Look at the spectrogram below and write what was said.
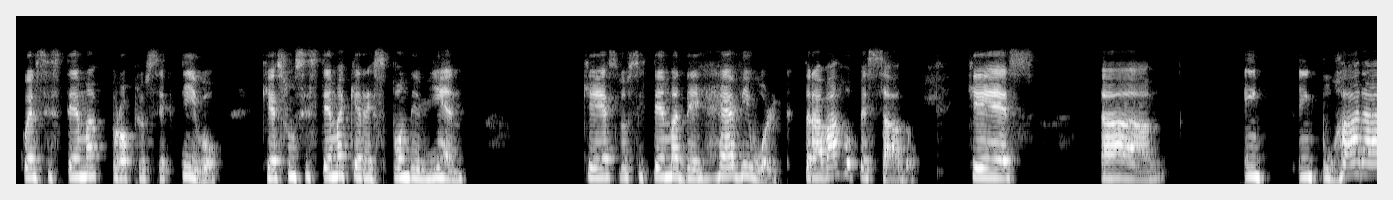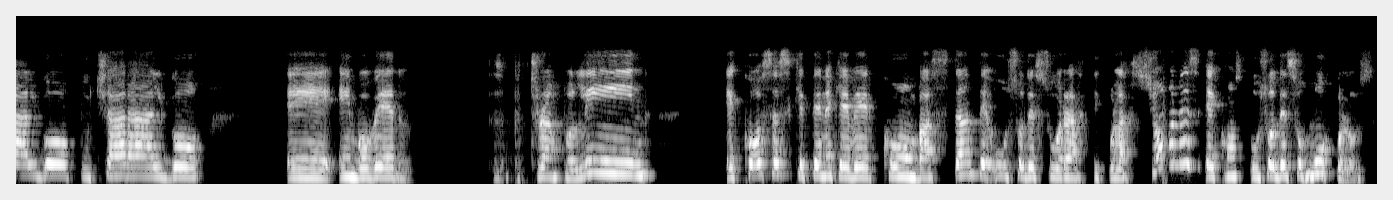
con el sistema propioceptivo, que es un sistema que responde bien que es el sistema de heavy work, trabajo pesado, que es uh, empujar algo, puchar algo, eh, envolver trampolín, eh, cosas que tienen que ver con bastante uso de sus articulaciones y con uso de sus músculos.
